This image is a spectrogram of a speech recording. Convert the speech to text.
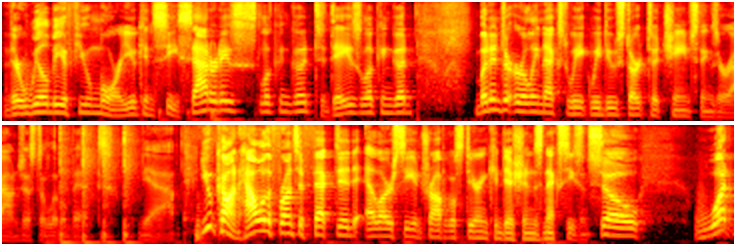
There will be a few more. You can see Saturday's looking good. Today's looking good. But into early next week, we do start to change things around just a little bit. Yeah. Yukon, how will the fronts affected LRC and tropical steering conditions next season? So, what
